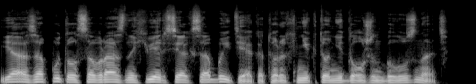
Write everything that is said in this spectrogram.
Я запутался в разных версиях событий, о которых никто не должен был узнать.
